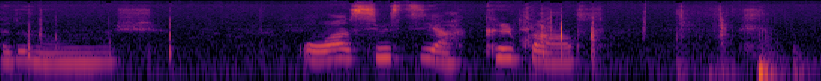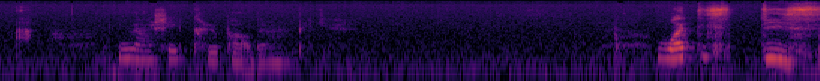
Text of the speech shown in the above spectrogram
Kadın olmuş. Oha simsiyah. Kırpal. Yine her şey kırpal demem What is this?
